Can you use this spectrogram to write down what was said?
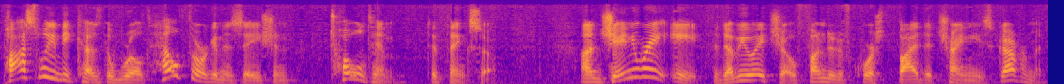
Possibly because the World Health Organization told him to think so. On January 8th, the WHO, funded of course by the Chinese government,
